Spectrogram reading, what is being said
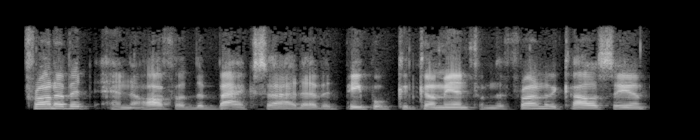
front of it and off of the back side of it. People could come in from the front of the Coliseum,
